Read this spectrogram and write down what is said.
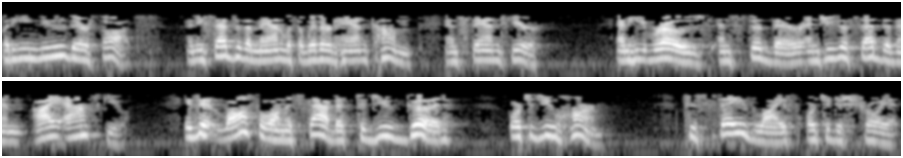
But he knew their thoughts. And he said to the man with the withered hand, Come and stand here. And he rose and stood there. And Jesus said to them, I ask you, is it lawful on the Sabbath to do good or to do harm, to save life or to destroy it?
